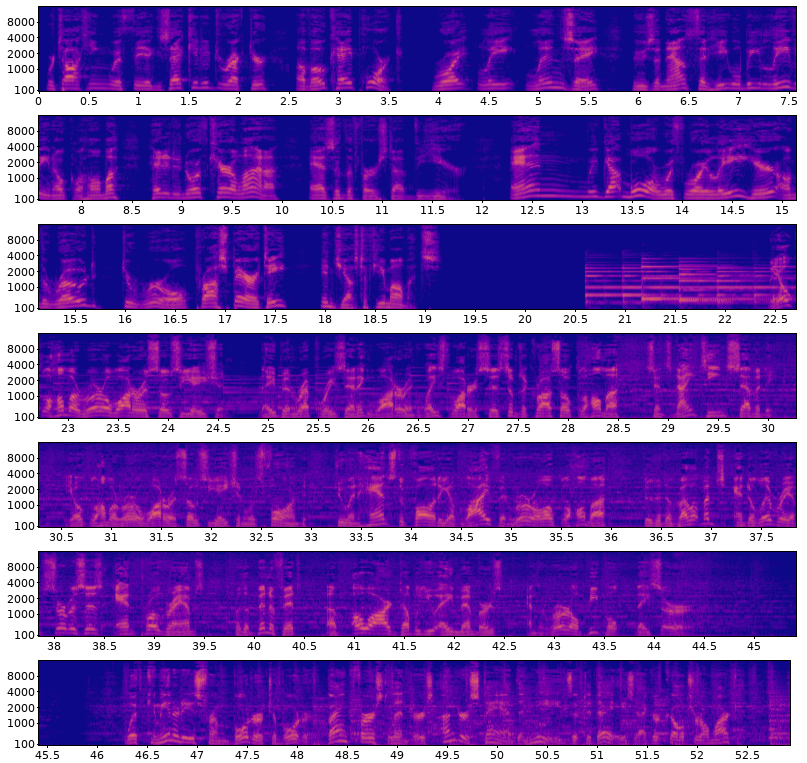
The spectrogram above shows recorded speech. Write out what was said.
We're talking with the executive director of OK Pork, Roy Lee Lindsay, who's announced that he will be leaving Oklahoma, headed to North Carolina as of the first of the year. And we've got more with Roy Lee here on the road to rural prosperity in just a few moments. The Oklahoma Rural Water Association. They've been representing water and wastewater systems across Oklahoma since 1970. The Oklahoma Rural Water Association was formed to enhance the quality of life in rural Oklahoma through the development and delivery of services and programs for the benefit of ORWA members and the rural people they serve. With communities from border to border, BancFirst lenders understand the needs of today's agricultural market.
